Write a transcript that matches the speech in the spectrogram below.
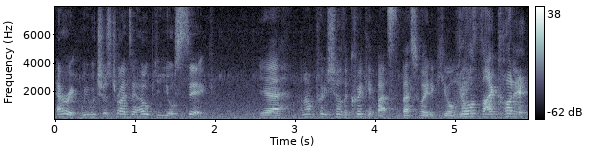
Eric, we were just trying to help you. You're sick. Yeah, and I'm pretty sure the cricket bat's the best way to cure me. You're psychotic.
